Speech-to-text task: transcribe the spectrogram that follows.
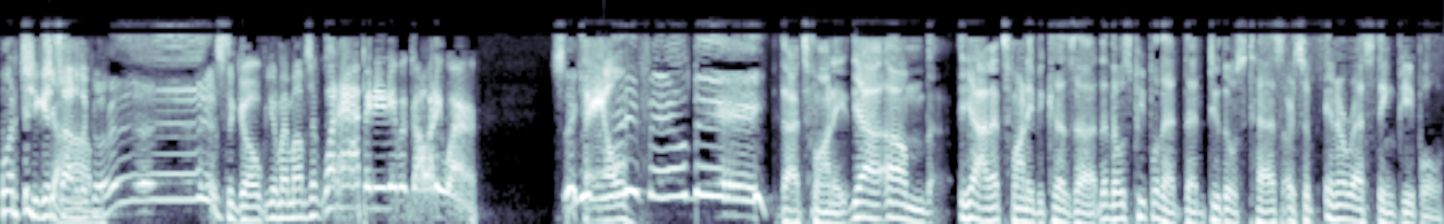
what a She gets job. out of the car. "Eh," Has to go. You know, my mom's like, "What happened? He didn't even go anywhere." She's like, Fail. Failed me. That's funny. Yeah, um, yeah, that's funny because uh, those people that that do those tests are some interesting people.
